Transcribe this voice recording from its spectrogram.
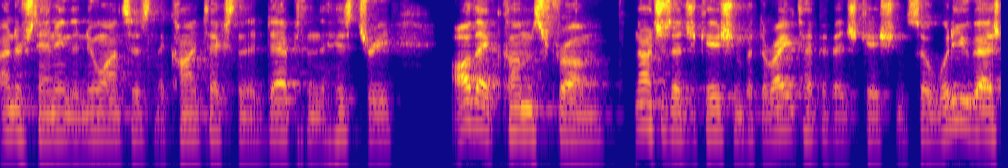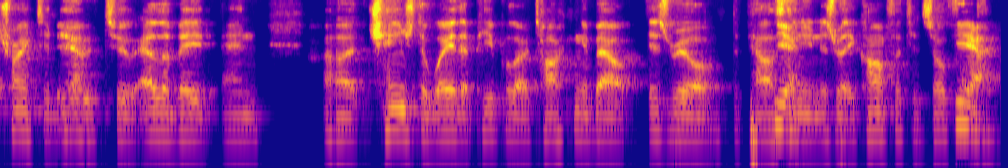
understanding the nuances and the context and the depth and the history all that comes from not just education but the right type of education so what are you guys trying to do yeah. to elevate and uh, change the way that people are talking about israel the palestinian israeli conflict and so forth yeah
